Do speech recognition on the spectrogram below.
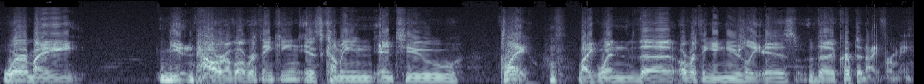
where my mutant power of overthinking is coming into play. like when the overthinking usually is the kryptonite for me.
